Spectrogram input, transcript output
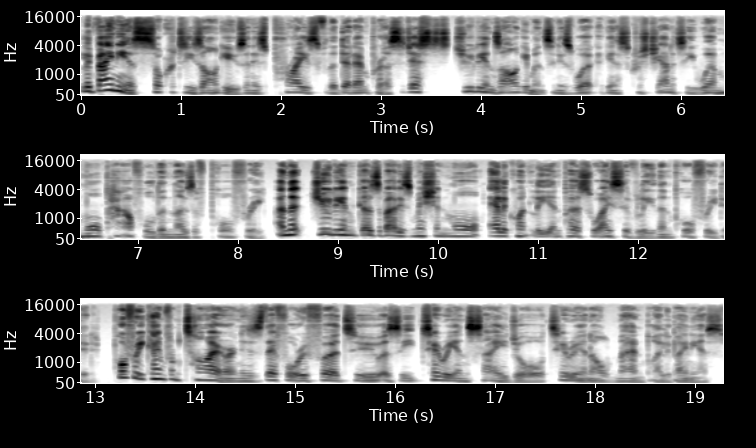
Libanius, Socrates argues in his praise for the dead emperor, suggests Julian's arguments in his work against Christianity were more powerful than those of Porphyry, and that Julian goes about his mission more eloquently and persuasively than Porphyry did. Porphyry came from Tyre and is therefore referred to as the Tyrian sage or Tyrian old man by Libanius.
